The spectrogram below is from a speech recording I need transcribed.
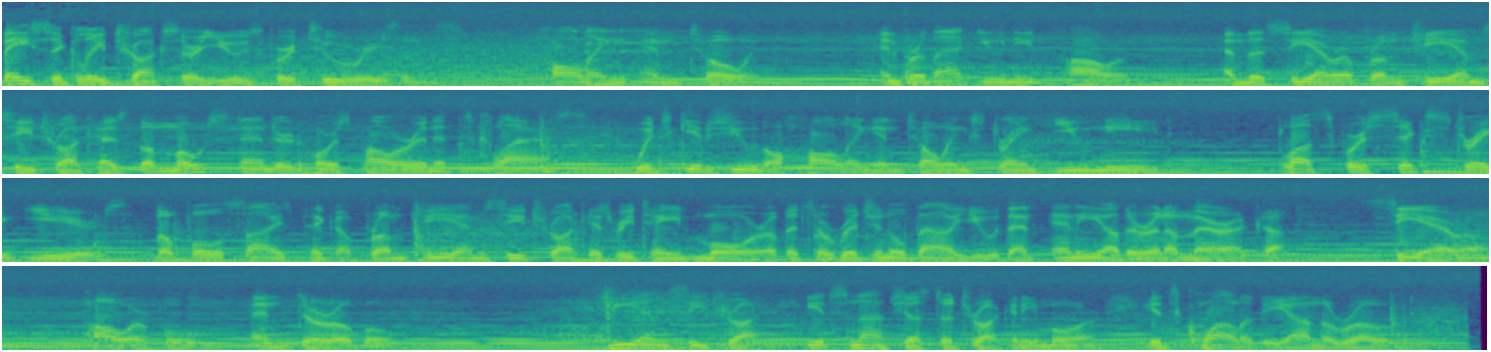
Basically, trucks are used for two reasons, hauling and towing. And for that, you need power. And the Sierra from GMC Truck has the most standard horsepower in its class, which gives you the hauling and towing strength you need. Plus, for six straight years, the full-size pickup from GMC Truck has retained more of its original value than any other in America. Sierra, powerful and durable. GMC Truck, it's not just a truck anymore. It's quality on the road.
